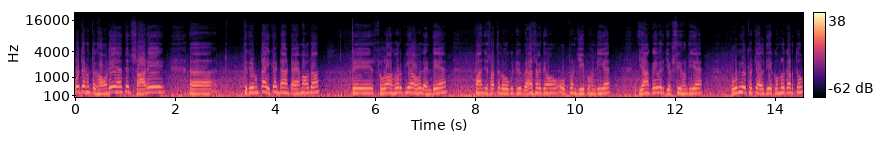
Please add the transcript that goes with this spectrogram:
ਉਹ ਤੁਹਾਨੂੰ ਦਿਖਾਉਂਦੇ ਆ ਤੇ ਸਾਰੇ ਅ, ਤਕਰੀਬਨ 2.5 ਘੰਟਾ ਟਾਈਮ ਆ ਉਹਦਾ ਤੇ 1600 ਰੁਪਿਆ ਉਹ ਲੈਂਦੇ ਆ। ਪੰਜ ਸੱਤ ਲੋਕ ਤੁਸੀਂ ਬਹਿ ਸਕਦੇ ਹੋ ਓਪਨ ਜੀਪ ਹੁੰਦੀ ਹੈ ਜਾਂ ਕਈ ਵਾਰ ਜਿਪਸੀ ਹੁੰਦੀ ਹੈ। ਉਹ ਵੀ ਉੱਥੋਂ ਚੱਲਦੀ ਹੈ ਕੁੰਭਲਗੜ੍ਹ ਤੋਂ।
